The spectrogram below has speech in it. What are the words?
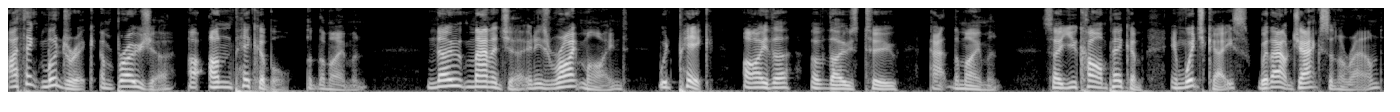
I think Mudryk and Broja are unpickable at the moment. No manager in his right mind would pick either of those two at the moment. So you can't pick them. In which case, without Jackson around,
